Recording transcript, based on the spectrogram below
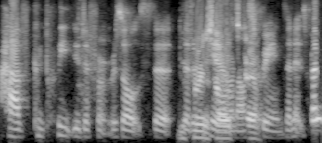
have completely different results that, that appear results, on our yeah. screens and it's very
